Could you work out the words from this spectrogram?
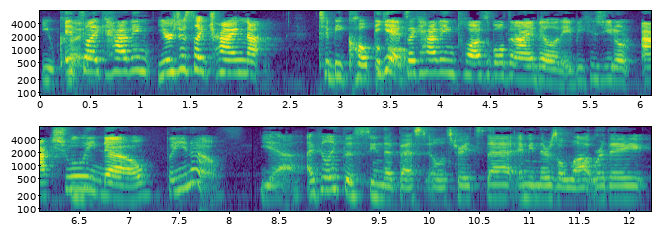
you could. It's like having you're just like trying not to be culpable. yeah, it's like having plausible deniability because you don't actually Mm-hmm. know, but you know. Yeah, I feel like the scene that best illustrates that. I mean, there's a lot where they.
